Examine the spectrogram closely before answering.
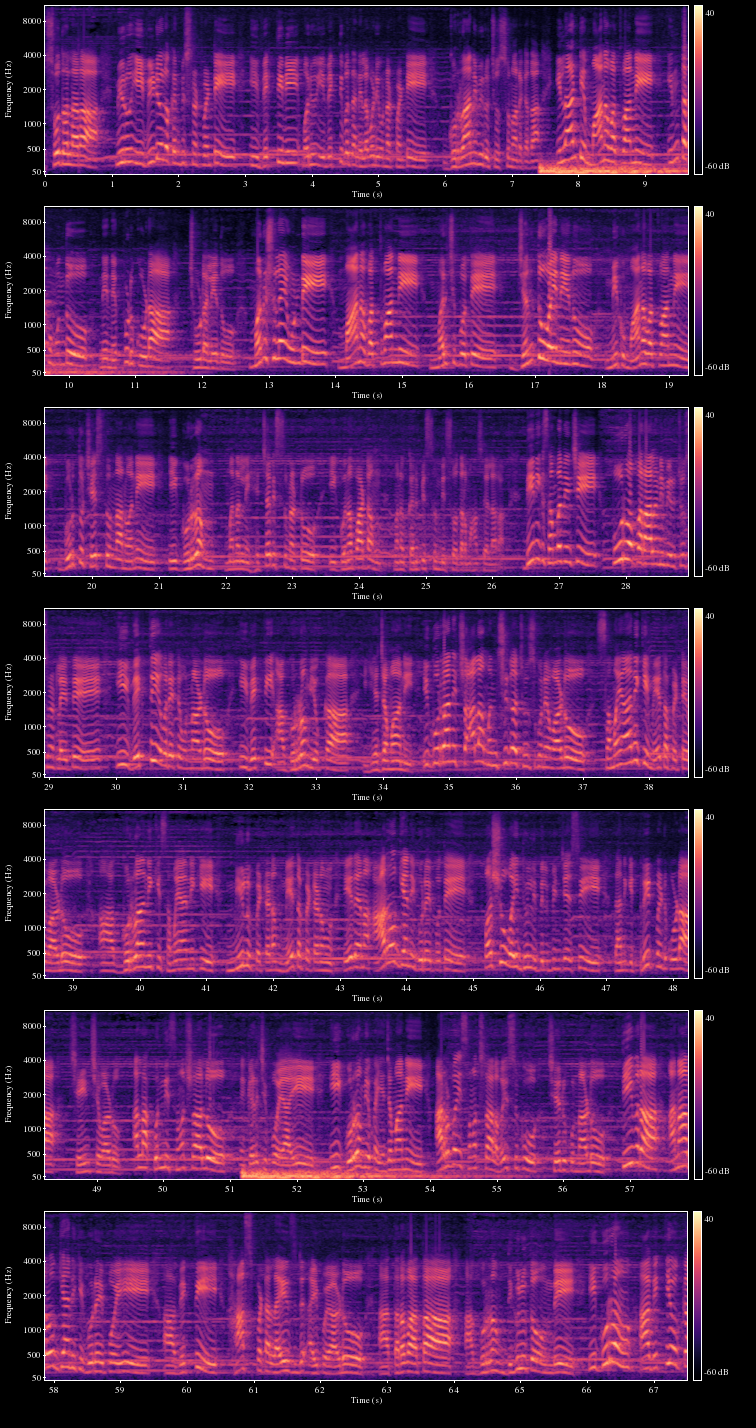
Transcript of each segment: సోదరులారా మీరు ఈ వీడియోలో కనిపిస్తున్నటువంటి ఈ వ్యక్తిని మరియు ఈ వ్యక్తి వద్ద నిలబడి ఉన్నటువంటి గుర్రాన్ని మీరు చూస్తున్నారు కదా. ఇలాంటి మానవత్వాన్ని ఇంతకు ముందు నేను ఎప్పుడు కూడా చూడలేదు. మనుషులై ఉండి మానవత్వాన్ని మర్చిపోతే జంతువై నేను మీకు మానవత్వాన్ని గుర్తు చేస్తున్నాను అని ఈ గుర్రం మనల్ని హెచ్చరిస్తున్నట్టు ఈ గుణపాఠం మనకు కనిపిస్తుంది సోదర మహాశైలారా. దీనికి సంబంధించి పూర్వపరాలని మీరు చూసినట్లయితే ఈ వ్యక్తి ఎవరైతే ఉన్నాడో ఈ వ్యక్తి ఆ గుర్రం యొక్క యజమాని. ఈ గుర్రాన్ని చాలా మంచిగా చూసుకునేవాడు సమయానికి మేత పెట్టేవాడు. ఆ గుర్రానికి సమయానికి నీళ్ళు పెట్టడం మేత పెట్టడం ఏదైనా ఆరోగ్యానికి గురైపోతే పశు వైద్యుల్ని పిలిపించేసి దానికి ట్రీట్మెంట్ కూడా చేయించేవాడు. అలా కొన్ని సంవత్సరాలు గడిచిపోయాయి. ఈ గుర్రం యొక్క యజమాని అరవై సంవత్సరాల వయసుకు చేరుకున్నాడు. తీవ్ర అనారోగ్యానికి గురైపోయి ఆ వ్యక్తి హాస్పిటలైజ్డ్ అయిపోయాడు. ఆ తర్వాత ఆ గుర్రం దిగులుతో ఉంది. ఈ గుర్రం ఆ వ్యక్తి యొక్క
